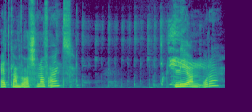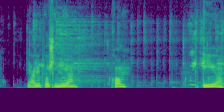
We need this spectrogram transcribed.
Edgar haben wir auch schon auf 1. Leon, oder? Ja, wir pushen Leon. Komm. Dir.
